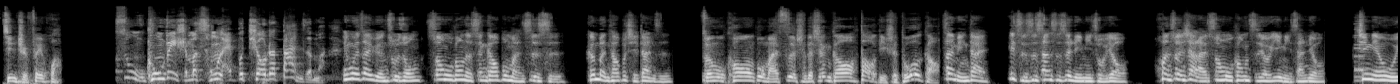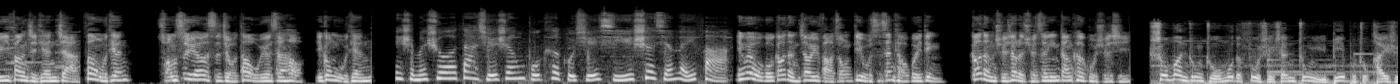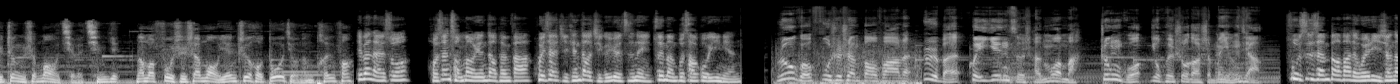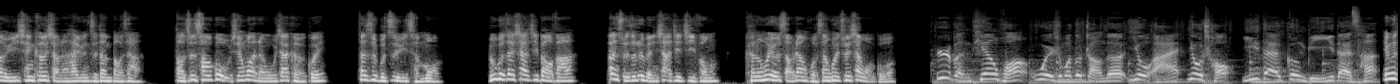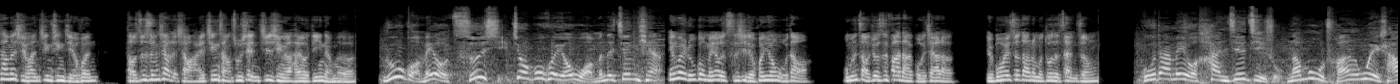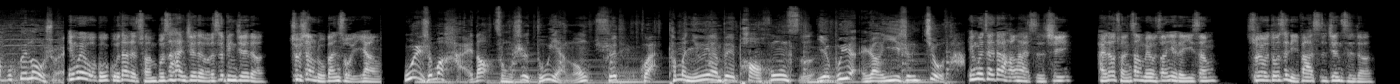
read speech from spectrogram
禁止废话。孙悟空为什么从来不挑着担子嘛？因为在原著中，孙悟空的身高不满四尺，根本挑不起担子。孙悟空不满四尺的身高到底是多高？在明代，一尺是三十四厘米左右，换算下来，孙悟空只有一米三六。今年五一放几天假？放五天，从四月二十九到五月三号，一共五天。为什么说大学生不刻苦学习涉嫌违法？因为我国高等教育法中第五十三条规定，高等学校的学生应当刻苦学习。受万众瞩目的富士山终于憋不住，开始正式冒起了青烟。那么富士山冒烟之后多久能喷发？一般来说，火山从冒烟到喷发会在几天到几个月之内，最慢不超过一年。如果富士山爆发了，日本会因此沉默吗？中国又会受到什么影响？富士山爆发的威力相当于一千颗小男孩原子弹爆炸，导致超过五千万人无家可归，但是不至于沉没。如果在夏季爆发，伴随着日本夏季季风，可能会有少量火山会吹向我国。日本天皇为什么都长得又矮又丑，一代更比一代惨？因为他们喜欢近亲结婚，导致生下的小孩经常出现畸形儿还有低能儿。如果没有慈禧，就不会有我们的今天。因为如果没有慈禧的昏庸无道，我们早就是发达国家了，也不会受到那么多的战争。古代没有焊接技术，那木船为啥不会漏水？因为我国古代的船不是焊接的，而是拼接的，就像鲁班锁一样。为什么海盗总是独眼龙、瘸腿怪？他们宁愿被炮轰死，也不愿让医生救他。因为在大航海时期。海盗船上没有专业的医生，所有都是理发师兼职的。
